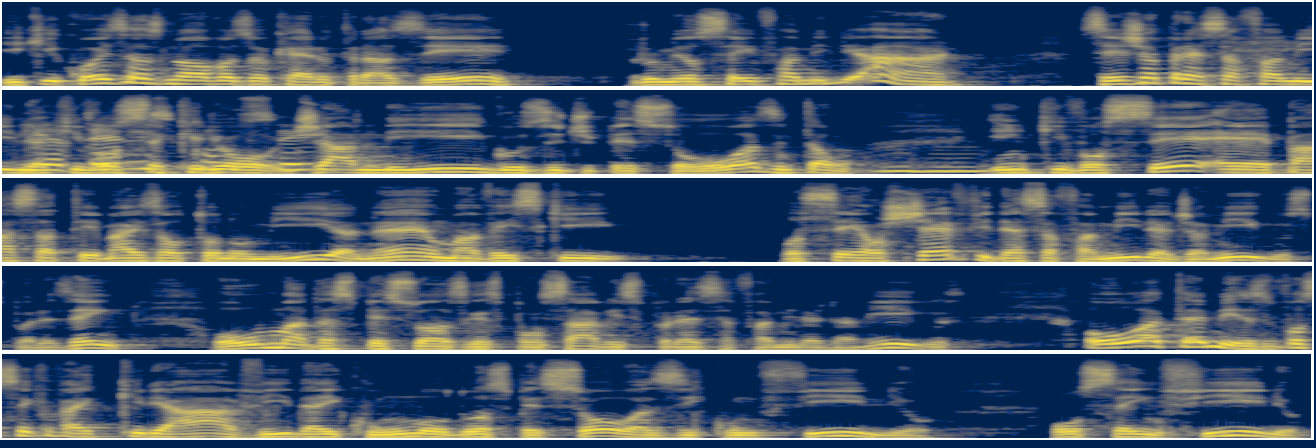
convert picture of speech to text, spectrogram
e que coisas novas eu quero trazer para o meu seio familiar. Seja para essa família que você criou conceito. de amigos e de pessoas, então, uhum. em que você é, passa a ter mais autonomia, né? Uma vez que você é o chefe dessa família de amigos, por exemplo, ou uma das pessoas responsáveis por essa família de amigos, ou até mesmo você que vai criar a vida aí com uma ou duas pessoas e com um filho ou sem filho,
